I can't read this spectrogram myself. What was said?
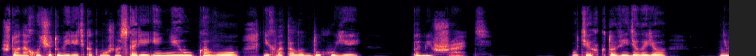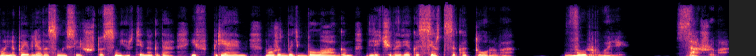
что она хочет умереть как можно скорее, и ни у кого не хватало духу ей помешать. У тех, кто видел ее, невольно появлялась мысль, что смерть иногда и впрямь может быть благом для человека, сердце которого вырвали заживо.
